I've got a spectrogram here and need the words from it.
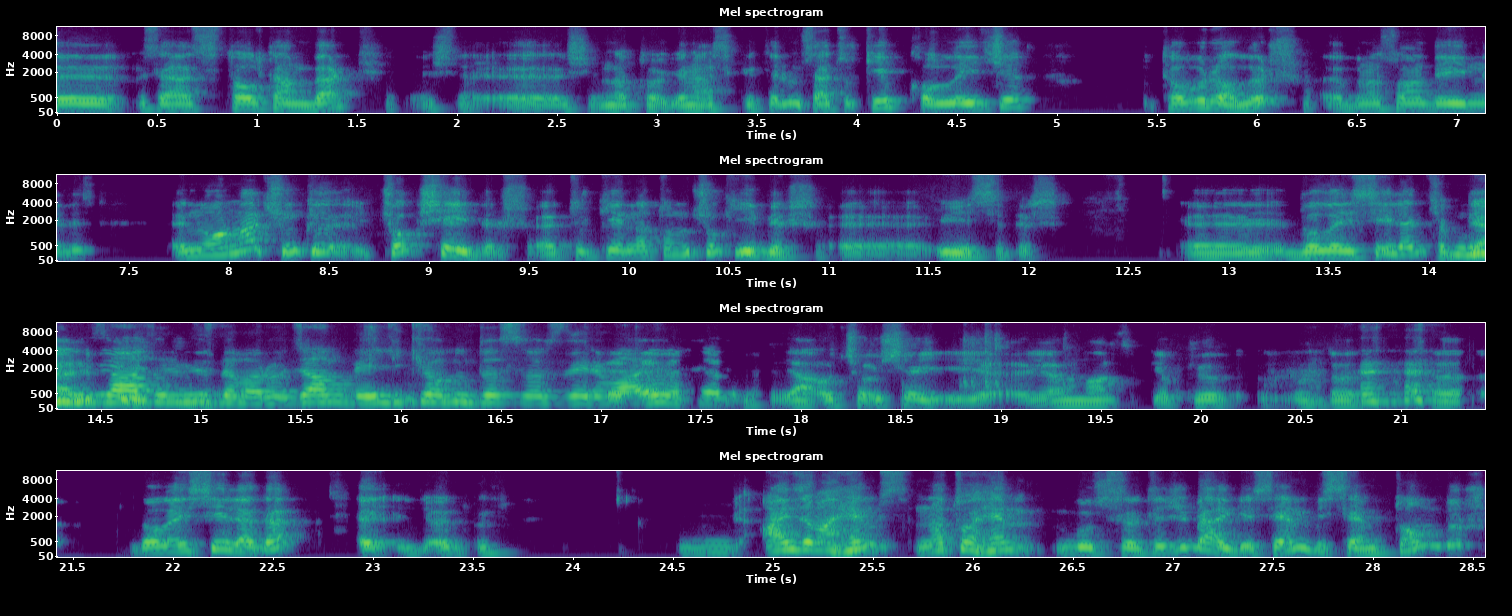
E, mesela Stoltenberg işte e, NATO Genel Sekreteri mesela Türkiye kollayıcı tavır alır. E, buna sonra değiniriz. E, normal çünkü çok şeydir. E, Türkiye NATO'nun çok iyi bir e, üyesidir. E, dolayısıyla çok değerli bir misafirimiz de var hocam. Belli ki onun da sözleri var. E, evet evet. Ya o çok şey yaramazlık yapıyor burada. e, dolayısıyla da e, e, aynı zamanda hem NATO hem bu strateji belgesi hem bir semptomdur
